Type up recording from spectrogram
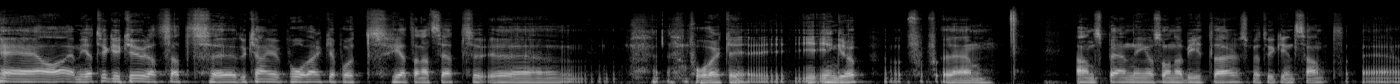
Eh, ja, men jag tycker det är kul att, att eh, du kan ju påverka på ett helt annat sätt. Eh, påverka i, i, en grupp. Eh, anspänning och sådana bitar som jag tycker är intressant. Eh,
